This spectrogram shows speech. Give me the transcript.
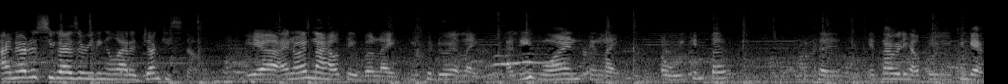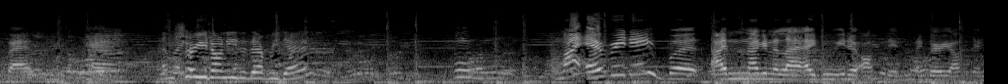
I noticed you guys are eating a lot of junky stuff. Yeah, I know it's not healthy, but like you could do it like at least once in like a week and stuff because it's not really healthy. You can get fat. And I'm like, sure you don't eat it every day. Mm, not every day, but I'm not gonna lie, I do eat it often, like very often.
